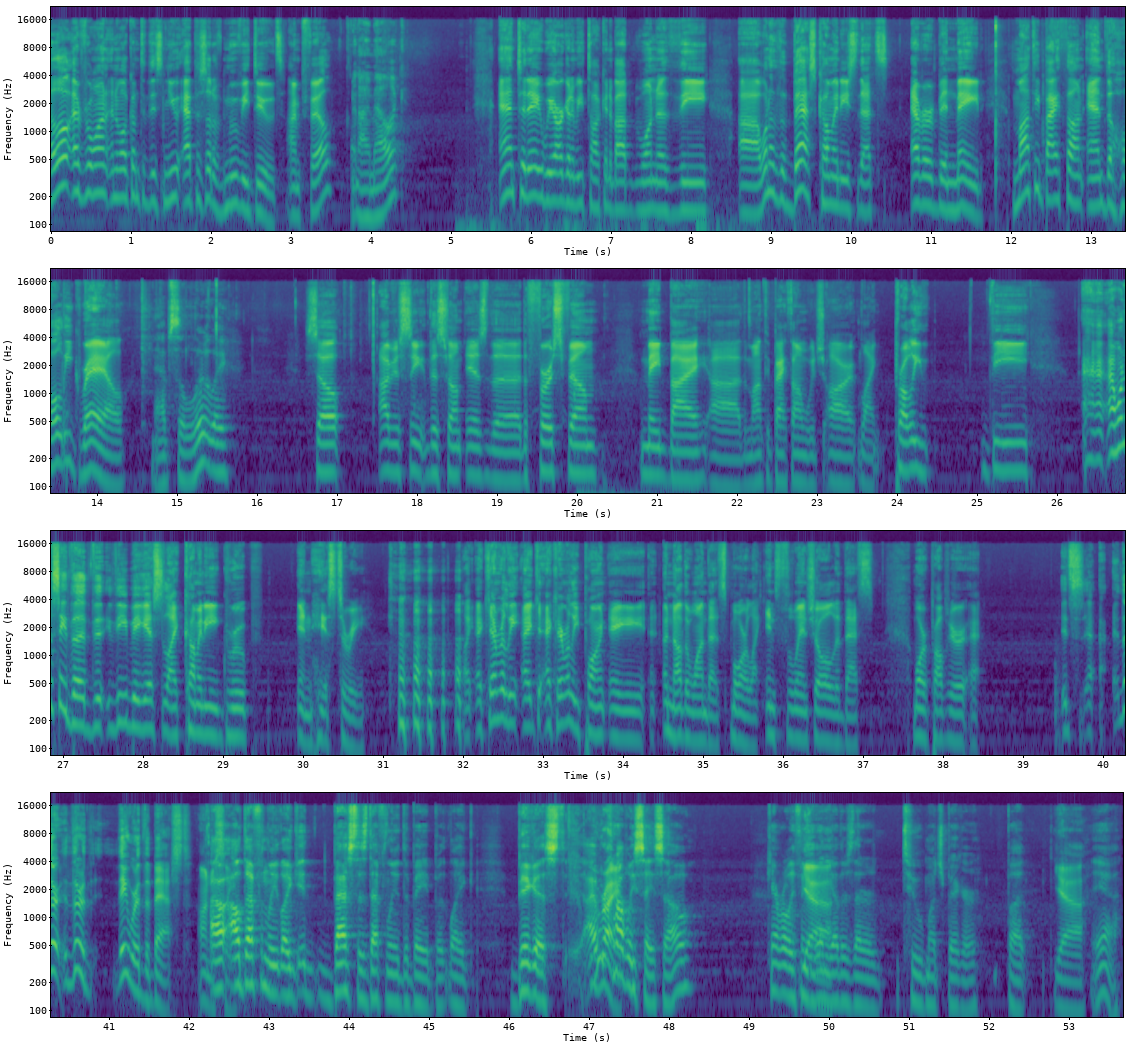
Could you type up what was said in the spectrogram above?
Hello, everyone, and welcome to this new episode of Movie Dudes. I'm Phil, And I'm Alec. and today we are going to be talking about one of the uh, one of the best comedies that's ever been made, Monty Python and the Holy Grail. Absolutely. So, obviously, this film is the the first film made by uh, the Monty Python, which are like probably the I, I want to say the, the the biggest like comedy group in history. like I can't really I, I can't really point a another one that's more like influential and that's more popular. Uh, It's uh, they're they're they were the best honestly. I'll, I'll definitely like it, best is definitely a debate, but like biggest, I would Right. probably say so. Can't really think of any others that are too much bigger, but yeah. yeah.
